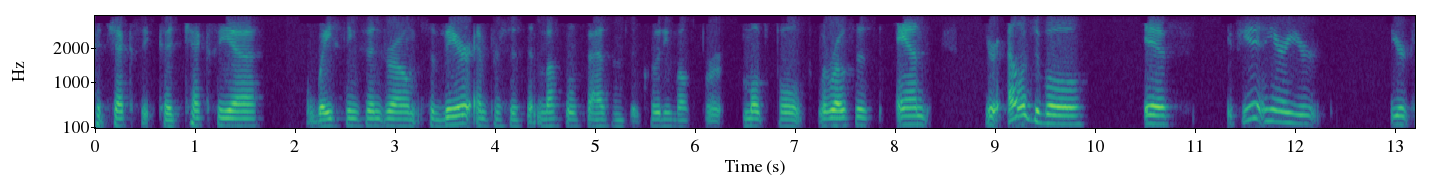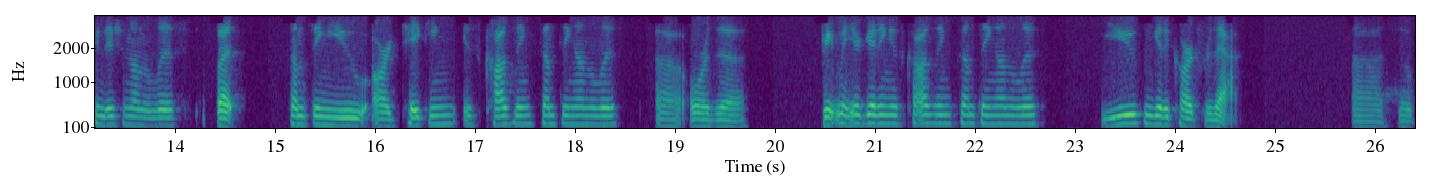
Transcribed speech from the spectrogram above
cachexia, cachexia, wasting syndrome, severe and persistent muscle spasms, including multiple, multiple sclerosis, and you're eligible if if you didn't hear your your condition on the list, but something you are taking is causing something on the list, uh, or the treatment you're getting is causing something on the list, you can get a card for that. Uh, so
